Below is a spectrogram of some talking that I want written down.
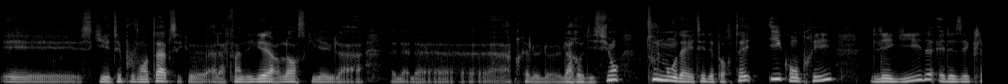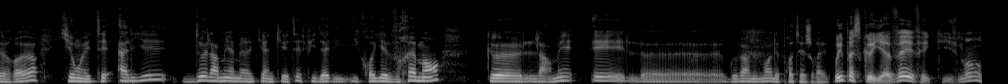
Et ce qui est épouvantable, c'est qu'à la fin des guerres, lorsqu'il y a eu la, après la reddition, tout le monde a été déporté, y compris les guides et les éclaireurs qui ont été alliés de l'armée américaine, qui étaient fidèles. ils croyaient vraiment que l'armée et le gouvernement les protégeraient. Oui, parce qu'il y avait effectivement,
